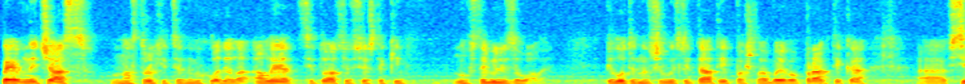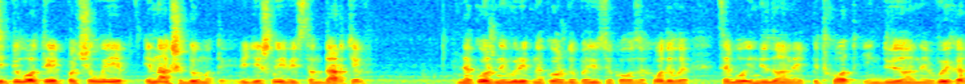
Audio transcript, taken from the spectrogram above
Певний час у нас трохи це не виходило, але ситуацію все ж таки ну, стабілізували. Пілоти навчились літати, пішла бойова практика. Е, Всі пілоти почали інакше думати, відійшли від стандартів. На кожний виліт, на кожну позицію, коли заходили, це був індивідуальний підход, індивідуальний вихід.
